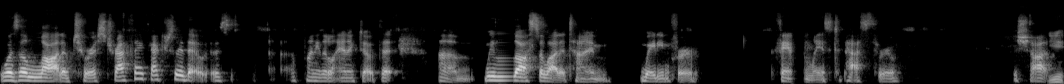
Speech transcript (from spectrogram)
was a lot of tourist traffic. Actually, that was a funny little anecdote that um, we lost a lot of time waiting for families to pass through the shot yeah.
